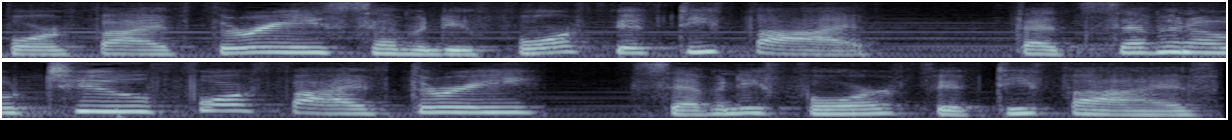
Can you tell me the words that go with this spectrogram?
453 7455. That's 702 453 7455.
